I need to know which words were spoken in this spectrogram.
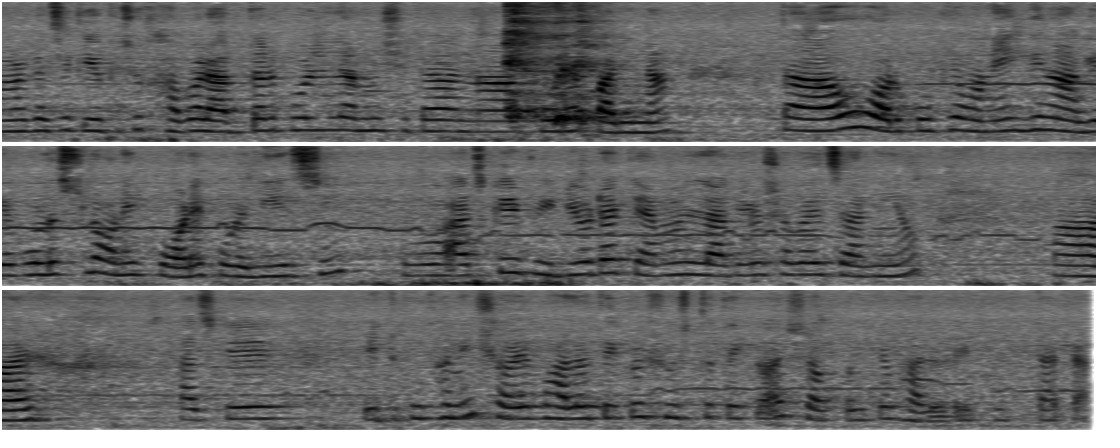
আমার কাছে কেউ কিছু খাবার আবদার করলে আমি সেটা না করে পারি না। তাও অর্ককে অনেক দিন আগে বলেছিল, অনেক পরে করে দিয়েছি। তো আজকের ভিডিওটা কেমন লাগল সবাই জানিও। আর আজকে এটুকুখানি। সবাই ভালো থেকো, সুস্থ থেকো, আর সকলকে ভালো রেখো। টাটা।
